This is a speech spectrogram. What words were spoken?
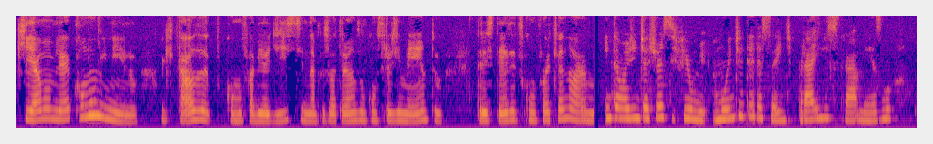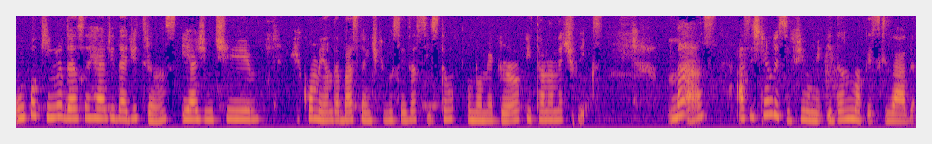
que é uma mulher como um menino, o que causa, como o Fabio disse, na pessoa trans um constrangimento tristeza e desconforto enorme. Então a gente achou esse filme muito interessante para ilustrar mesmo um pouquinho dessa realidade trans e a gente recomenda bastante que vocês assistam. O nome é Girl e tá na Netflix. Mas assistindo esse filme e dando uma pesquisada,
